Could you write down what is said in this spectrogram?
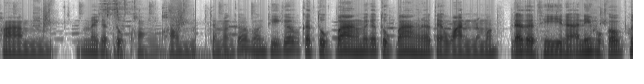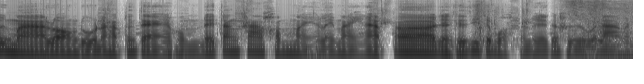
ความไม่กระตุกของคอม แต่มันก็บางทีก็กระตุกบ้างไม่กระตุกบ้างแล้วแต่วันนะมั้งแล้วแต่ทีนะอันนี้ผมก็เพิ่งมาลองดูนะครับ ตั้งแต่ผมได้ตั้งค่าคอมใหม่อะไรใหม่นะครับเอ่ออย่างที่จะบอกกันเลยก็คือเวลามัน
